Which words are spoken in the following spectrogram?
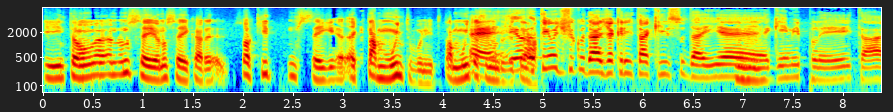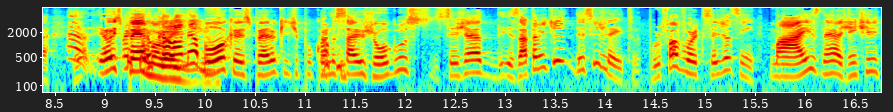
E então, eu não sei, eu não sei, cara. Só que, não sei, é que tá muito bonito, tá muito É, acima do GTA. eu, eu tenho dificuldade de acreditar que isso daí é Uhum. gameplay, tá? eu espero calar minha boca, eu espero que, tipo, quando sai o jogo, seja exatamente desse jeito. Por favor, que seja assim. Mas, né, a gente.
